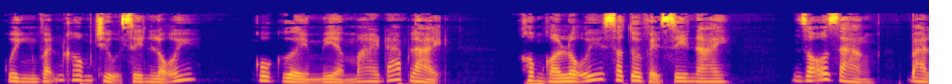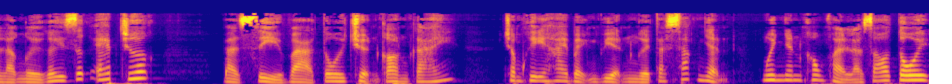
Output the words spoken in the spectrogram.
Quỳnh vẫn không chịu xin lỗi. Cô cười mỉa mai đáp lại. Không có lỗi, sao tôi phải xin ai? Rõ ràng bà là người gây sức ép trước. Bà xỉ và tôi chuyện con cái. Trong khi hai bệnh viện người ta xác nhận Nguyên nhân không phải là do tôi.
